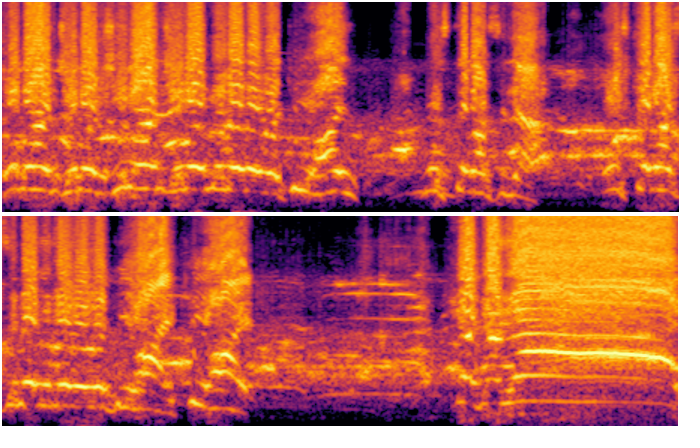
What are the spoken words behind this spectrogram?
সমান সমান সমান সমান দুটা রকম কি হয়? বুঝতে পারছি না। বুঝতে পারছি না দুটা রকম কি হয়? কি হয়? দেখা যায়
